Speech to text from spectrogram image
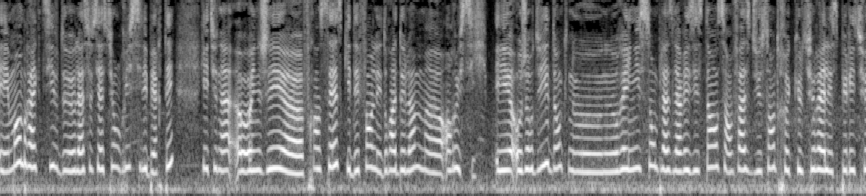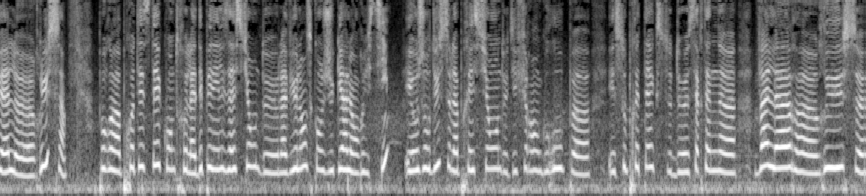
et membre active de l'association Russie Liberté, qui est une euh, ONG euh, française qui défend les droits de l'homme en Russie. Et aujourd'hui, donc, nous nous réunissons place de la Résistance en face du centre culturel et spirituel russe pour euh, protester contre la dépénalisation de la violence conjugale en Russie. Et aujourd'hui, sous la pression de différents groupes euh, et sous prétexte de certaines euh, valeurs euh, russes euh,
